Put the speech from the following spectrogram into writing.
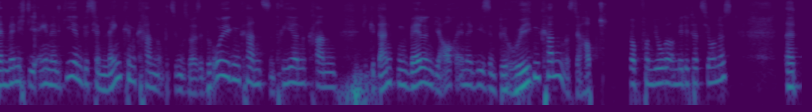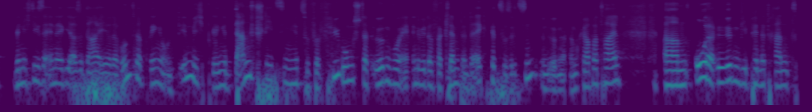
denn wenn ich die Energie ein bisschen lenken kann, beziehungsweise beruhigen kann, zentrieren kann, die Gedankenwellen, die auch Energie sind, beruhigen kann, was der Hauptjob von Yoga und Meditation ist, äh, wenn ich diese Energie also da eher darunter bringe und in mich bringe, dann steht sie mir zur Verfügung, statt irgendwo entweder verklemmt in der Ecke zu sitzen, in irgendeinem Körperteil, ähm, oder irgendwie penetrant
